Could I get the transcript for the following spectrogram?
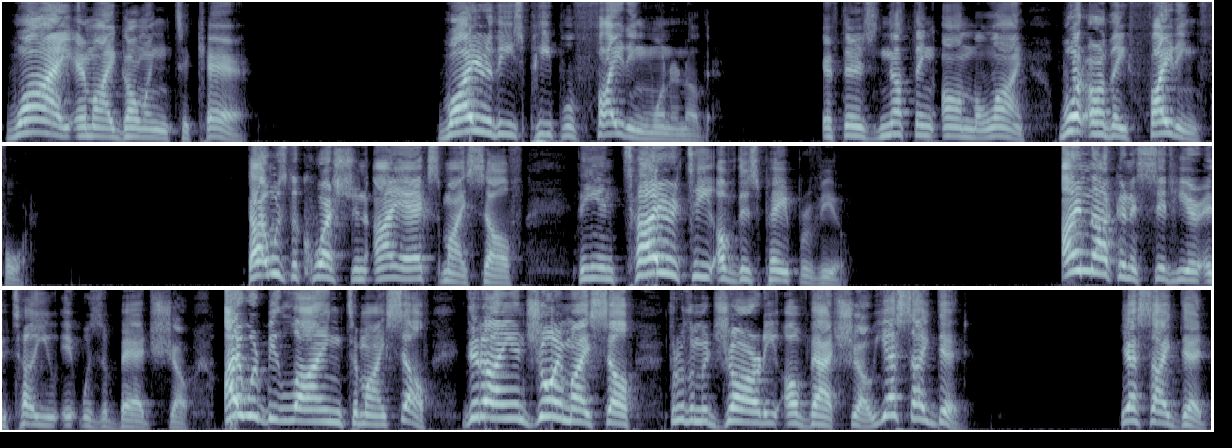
Why am I going to care? Why are these people fighting one another? If there's nothing on the line, what are they fighting for? That was the question I asked myself the entirety of this pay per view. I'm not going to sit here and tell you it was a bad show. I would be lying to myself. Did I enjoy myself through the majority of that show? Yes, I did. Yes, I did.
